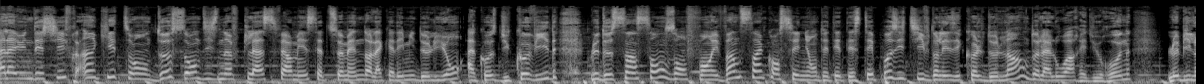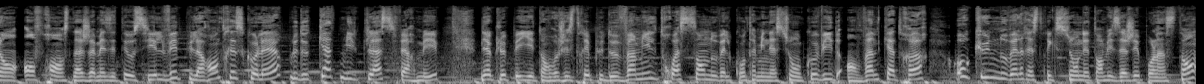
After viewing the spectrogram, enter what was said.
À la une des chiffres inquiétants, 219 classes fermées cette semaine dans l'Académie de Lyon à cause du Covid. Plus de 500 enfants et 25 enseignants ont été testés positifs dans les écoles de l'Ain, de la Loire et du Rhône. Le bilan en France n'a jamais été aussi élevé depuis la rentrée scolaire, plus de 4000 classes fermées. Bien que le pays ait enregistré plus de 20 300 nouvelles contaminations au Covid en 24 heures, aucune nouvelle restriction n'est envisagée pour l'instant.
